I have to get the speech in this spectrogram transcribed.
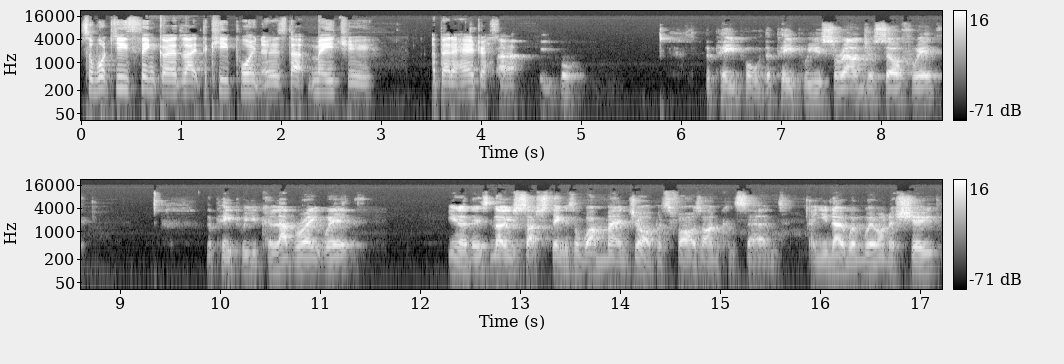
So what do you think are like the key pointers that made you a better hairdresser? Uh, people, the people, the people you surround yourself with, the people you collaborate with. You know, there's no such thing as a one man job as far as I'm concerned. And you know, when we're on a shoot,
